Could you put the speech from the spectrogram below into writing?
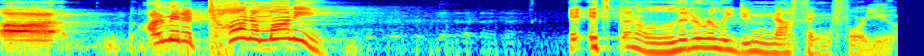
uh, I made a ton of money, it's going to literally do nothing for you.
